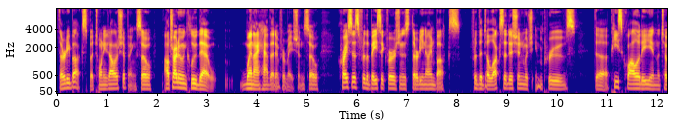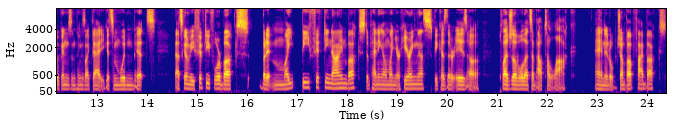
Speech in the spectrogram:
30 bucks, but $20 shipping. So I'll try to include that when I have that information. So Crisis for the basic version is 39 bucks. For the deluxe edition, which improves the piece quality and the tokens and things like that, you get some wooden bits. That's going to be 54 bucks, but it might be 59 bucks depending on when you're hearing this because there is a pledge level that's about to lock and it'll jump up 5 bucks.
